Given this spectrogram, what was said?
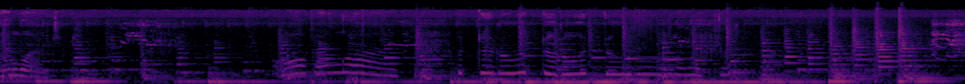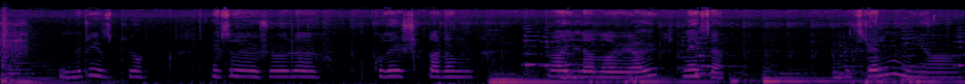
penguen? Aa penguen. Vıttırı vıttırı vıttırı. Nereye zıplıyor? Neyse şöyle kuzey ışıkların laylalayay. Neyse. Bitirelim mi ya?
